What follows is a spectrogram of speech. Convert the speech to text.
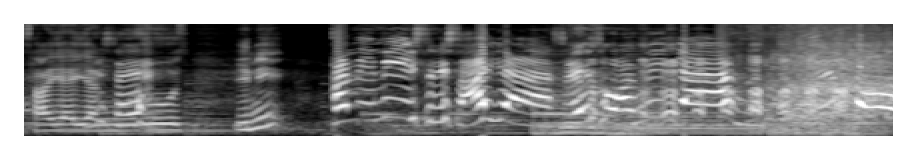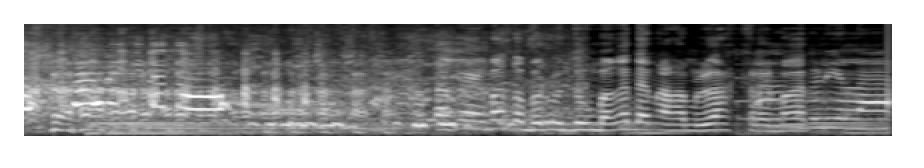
Iya. saya yang ngurus. Ini kan ini istri saya, saya suaminya. Itu, kita kita tuh. tapi hebat tuh beruntung banget dan alhamdulillah keren banget. Alhamdulillah.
